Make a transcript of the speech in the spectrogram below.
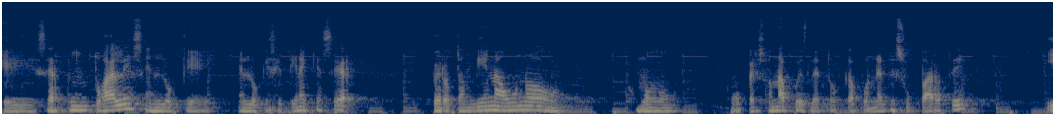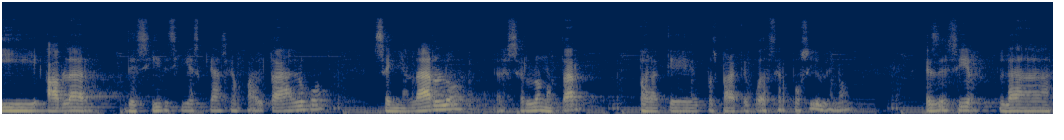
eh, ser puntuales en lo, que, en lo que se tiene que hacer, pero también a uno como, como persona pues le toca poner de su parte y hablar, decir si es que hace falta algo, señalarlo, hacerlo notar para que, pues para que pueda ser posible, ¿no? Es decir, la,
